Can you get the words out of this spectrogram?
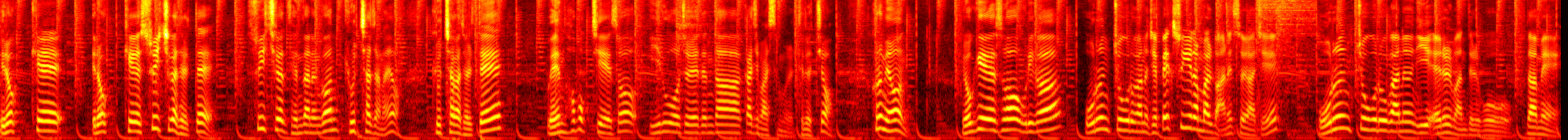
이렇게 이렇게 스위치가 될 때 스위치가 된다는 건 교차잖아요. 교차가 될 때 왼 허벅지에서 이루어져야 된다까지 말씀을 드렸죠. 그러면 여기에서 우리가 오른쪽으로 가는 제 백스윙이란 말도 안 했어요 아직. 오른쪽으로 가는 이 L을 만들고 그 다음에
